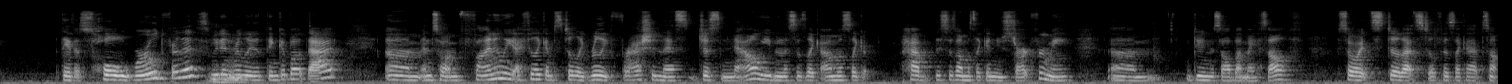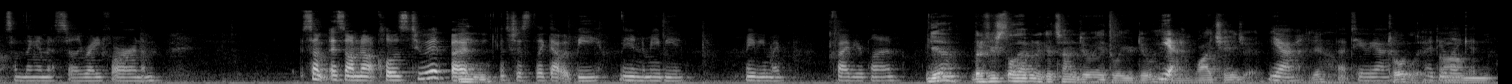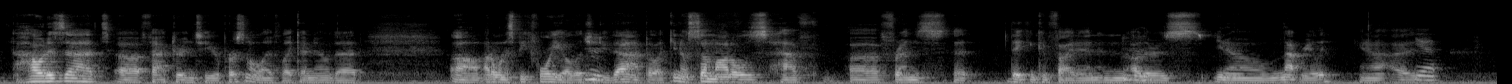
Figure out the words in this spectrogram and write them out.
they have this whole world for this. We didn't really think about that. Um, and so I'm finally. I feel like I'm still like really fresh in this. Just now, even this is like almost like have this is almost like a new start for me. Um, doing this all by myself. So it's still that still feels like that's not something I'm necessarily ready for, and I'm some. It's I'm not close to it, but Mhm. it's just like that would be you know maybe maybe my five year plan. Yeah, but if you're still having a good time doing it the way you're doing Yeah. it, why change it? Yeah, yeah, that too. Yeah, Totally. I do like it. Um, How does that uh, factor into your personal life? Like, I know that um, I don't want to speak for you. I'll let you do that. But like, you know, some models have uh, friends that they can confide in, and others, you know, not really. You know, I, Mm-hmm. Yeah,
